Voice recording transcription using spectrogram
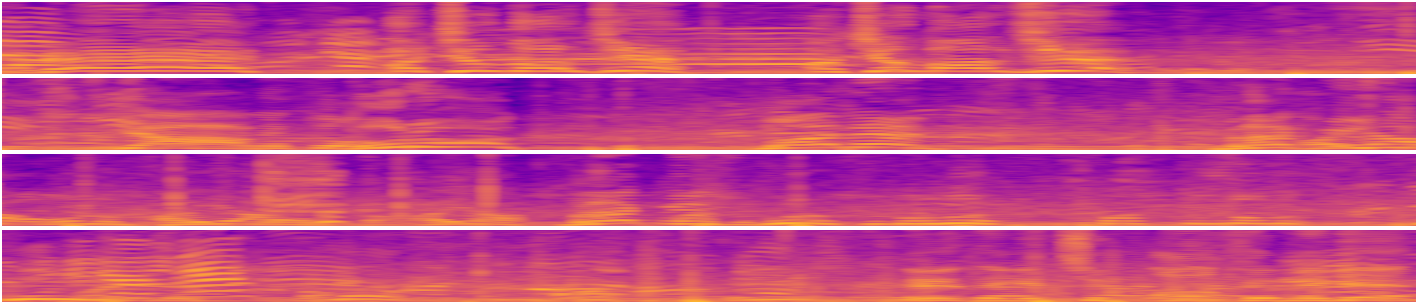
Evet. Açıl balcı. Açıl balcı. Ya Doruk. Muharrem. Bırakmıyorsun. Ayağı oğlum ayağı oldu ayağı. Bırakmıyorsun. Burası dolu. Baktım dolu. Vurma. Tamam. Evet Ege çık. Aferin Ege.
